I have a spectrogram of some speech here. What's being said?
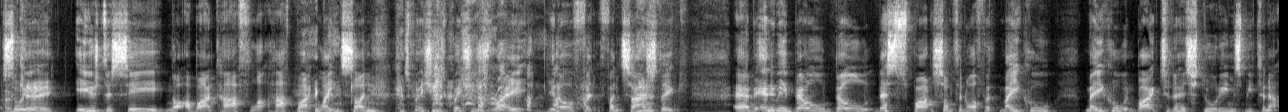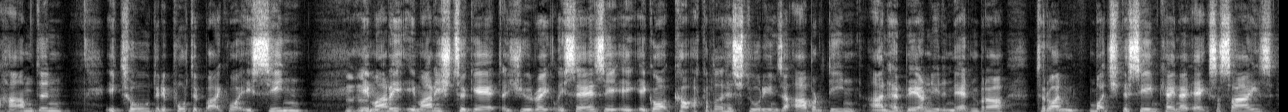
So okay. he, he used to say, "Not a bad half halfback line, son," which is which is right. You know, f- fantastic. Uh, but anyway, Bill, Bill, this sparked something off with Michael. Michael went back to the historians' meeting at Hampden. He told, he reported back what he'd seen. Mm-hmm. He, married, he managed to get, as you rightly says, he, he got a couple of historians at Aberdeen and Hibernian in Edinburgh to run much the same kind of exercise.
